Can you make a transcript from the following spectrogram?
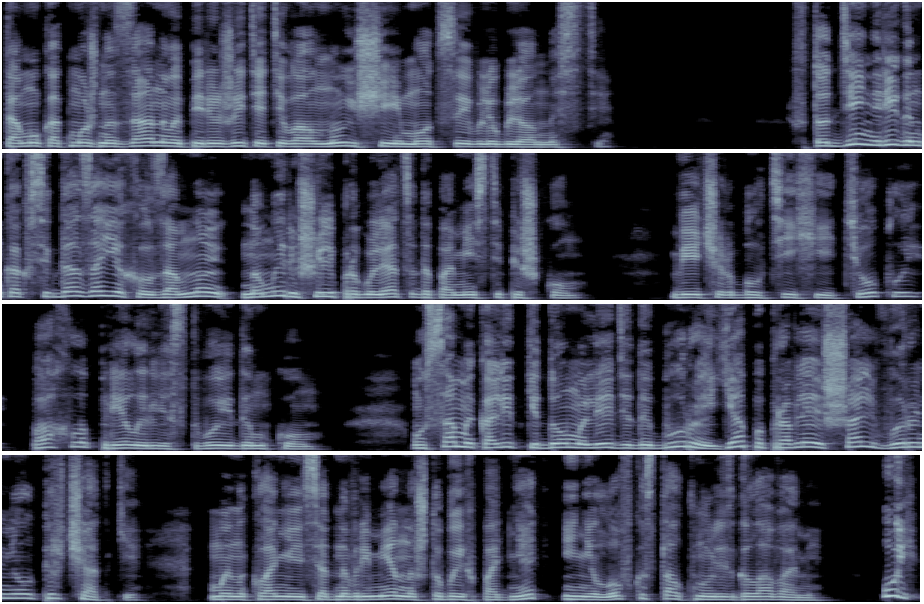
тому, как можно заново пережить эти волнующие эмоции влюбленности. В тот день Риган, как всегда, заехал за мной, но мы решили прогуляться до поместья пешком. Вечер был тихий и теплый, пахло прелой листвой и дымком. У самой калитки дома леди Деборы я, поправляя шаль, выронил перчатки. Мы наклонились одновременно, чтобы их поднять, и неловко столкнулись головами. «Ой!»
